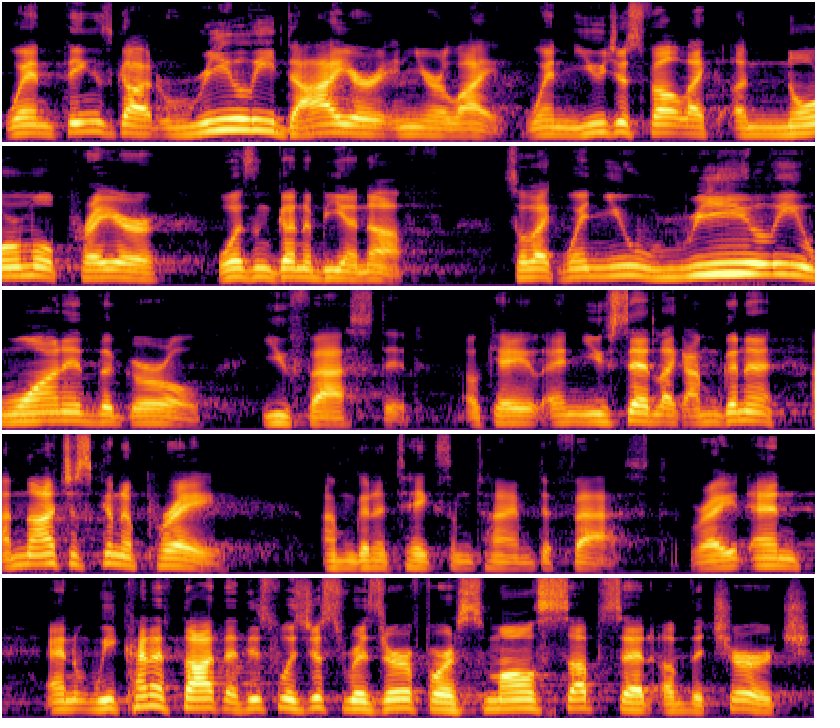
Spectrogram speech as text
when things got really dire in your life, when you just felt like a normal prayer wasn't gonna be enough. So, like when you really wanted the girl, you fasted, okay? And you said, like, I'm gonna, I'm not just gonna pray, I'm going to take some time to fast, right? And, and we kind of thought that this was just reserved for a small subset of the church.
